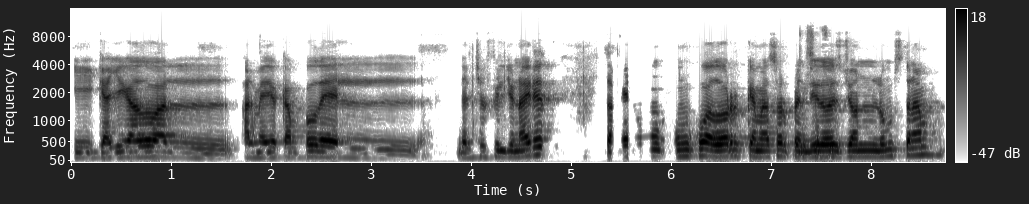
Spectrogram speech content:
y que ha llegado al, al medio campo del, del, Sheffield United. También un, jugador que me ha sorprendido es John Lundstram.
